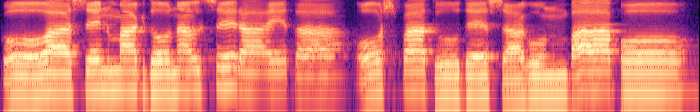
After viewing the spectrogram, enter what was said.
Goazen McDonaldsera eta ospatu dezagun bapo.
